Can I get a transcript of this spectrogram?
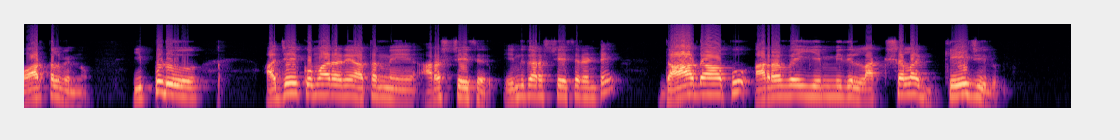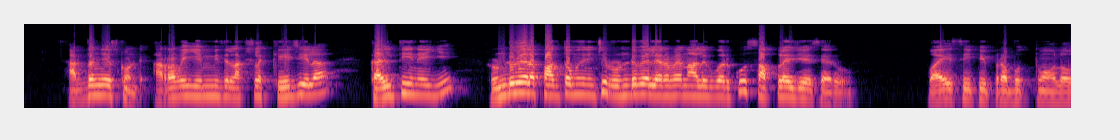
వార్తలు విన్నాం. ఇప్పుడు అజయ్ కుమార్ అనే అతన్ని అరెస్ట్ చేశారు. ఎందుకు అరెస్ట్ చేశారంటే దాదాపు అరవై ఎనిమిది లక్షల కేజీలు. అర్థం చేసుకోండి. అరవై ఎనిమిది లక్షల కేజీల కల్తీ నెయ్యి రెండు వేల పంతొమ్మిది నుంచి రెండు వేల ఇరవై నాలుగు వరకు సప్లై చేశారు. వైసీపీ ప్రభుత్వంలో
